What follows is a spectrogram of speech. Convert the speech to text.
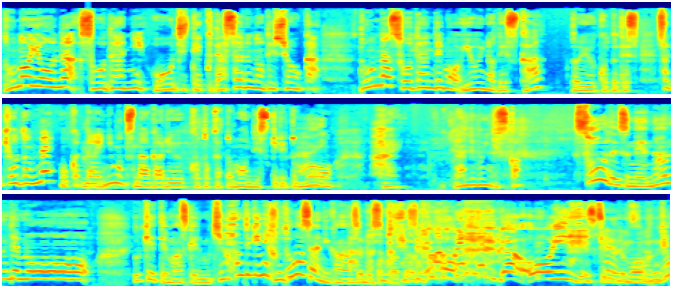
どのような相談に応じてくださるのでしょうか？どんな相談でも良いのですか？ということです。先ほどのね、お答えにもつながることかと思うんですけれども、うん、はい、はい。何でもいいんですか？そうですね。何でも受けてますけども、基本的に不動産に関することとかが多いんですけれども、ね、不動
